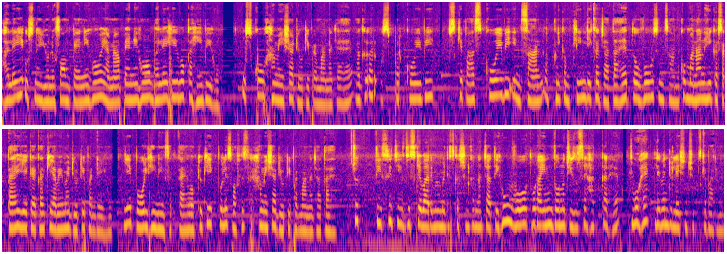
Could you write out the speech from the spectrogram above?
भले ही उसने यूनिफॉर्म पहनी हो या ना पहनी हो, भले ही वो कहीं भी हो, उसको हमेशा ड्यूटी पर माना गया है। अगर उस पर कोई भी, उसके पास कोई भी इंसान अपनी कंप्लेन लेकर जाता है तो वो उस इंसान को मना नहीं कर सकता है, ये कहकर कि अभी मैं ड्यूटी पर नहीं हूँ। ये बोल ही नहीं सकता है वो, क्योंकि एक पुलिस ऑफिसर हमेशा ड्यूटी पर माना जाता है। जो तीसरी चीज़ जिसके बारे में मैं डिस्कशन करना चाहती हूँ वो थोड़ा इन दोनों चीज़ों से हटकर है। वो है लिव इन रिलेशनशिप्स के बारे में।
